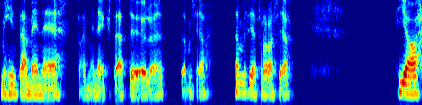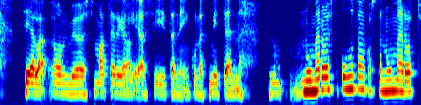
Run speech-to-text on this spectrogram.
mihin tämä menee, tai meneekö tämä töölöön, tämmöisiä, tämmöisiä fraaseja. Ja siellä on myös materiaalia siitä, niin kun, että miten numeroista puhutaan, koska numerot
